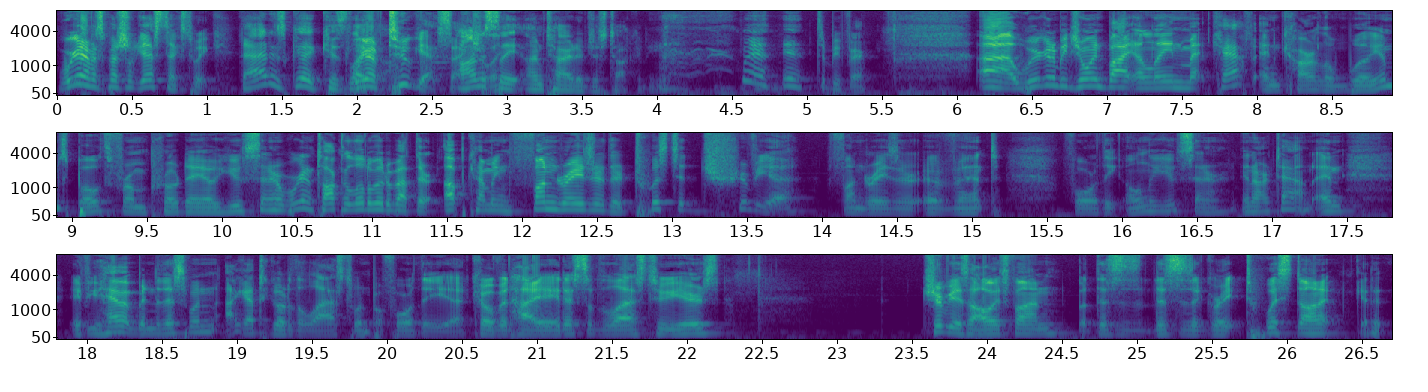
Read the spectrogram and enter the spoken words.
We're gonna have a special guest next week. That is good because We have two guests. Actually. honestly, I'm tired of just talking to you. Eh, eh, to be fair. Uh, we're going to be joined by Elaine Metcalf and Carla Williams, both from Prodeo Youth Center. We're going to talk a little bit about their upcoming fundraiser, their Twisted Trivia fundraiser event for the only youth center in our town. And if you haven't been to this one, I got to go to the last one before the uh, COVID hiatus of the last two years. Trivia is always fun, but this is this is a great twist on it. Get it?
